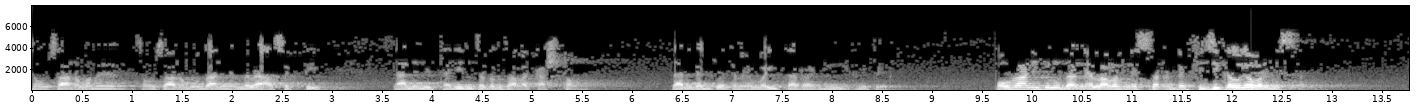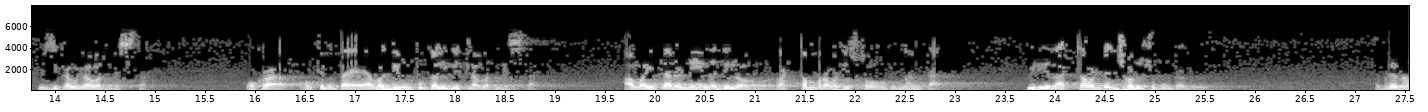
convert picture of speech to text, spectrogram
సంసారం అనే సంసారము దాని మీద ఆసక్తి దానిని తరించడం చాలా కష్టం. దానికి అంచేతనే వైతరణి అని పేరు. పౌరాణికులు దాన్ని ఎలా వర్ణిస్తారంటే ఫిజికల్గా వర్ణిస్తారు. ఫిజికల్గా వర్ణిస్తారు. ఒక ఒకంత ఏవగింపు కలిగి ఇట్లా వర్ణిస్తారు. ఆ వైతరణి నదిలో రక్తం ప్రవహిస్తూ ఉంటుందంట. వీడికి రక్తం అంటే జడుచుకుంటాడు ఎప్పుడైనా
